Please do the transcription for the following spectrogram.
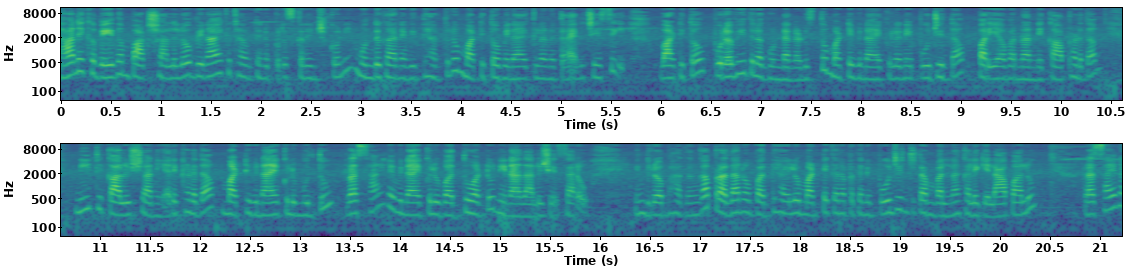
స్థానిక వేదం పాఠశాలలో వినాయక చవితిని పురస్కరించుకొని ముందుగానే విద్యార్థులు మట్టితో వినాయకులను తయారు చేసి వాటితో పురవీధుల గుండా నడుస్తూ మట్టి వినాయకులని పూజిద్దాం పర్యావరణాన్ని కాపాడదాం నీటి కాలుష్యాన్ని అరికడదాం మట్టి వినాయకులు ముద్దు రసాయన వినాయకులు వద్దు అంటూ నినాదాలు చేశారు. ఇందులో భాగంగా ప్రధానోపాధ్యాయులు మట్టి గణపతిని పూజించటం వలన కలిగే లాభాలు రసాయన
